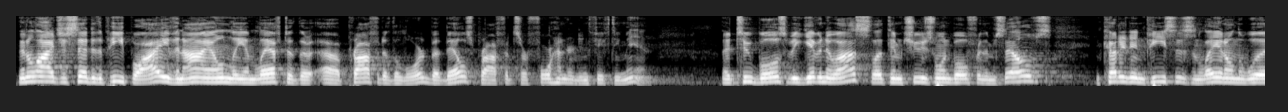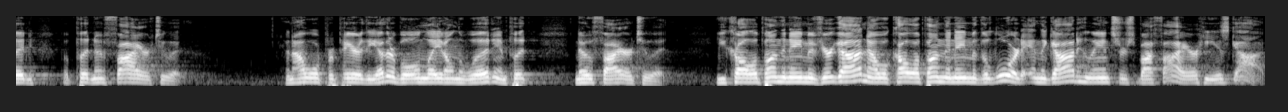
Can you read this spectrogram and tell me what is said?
Then Elijah said to the people, I, even I only am left of the uh, prophet of the Lord, but Baal's prophets are 450 men. Let two bulls be given to us. Let them choose one bull for themselves, and cut it in pieces and lay it on the wood, but put no fire to it. And I will prepare the other bull and lay it on the wood, and put no fire to it. You call upon the name of your God, and I will call upon the name of the Lord, and the God who answers by fire, he is God.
